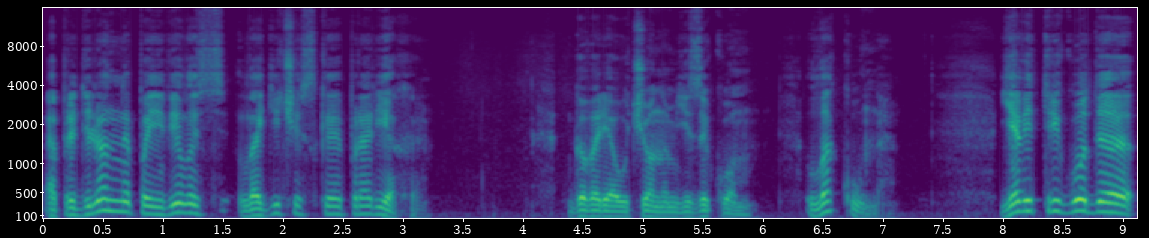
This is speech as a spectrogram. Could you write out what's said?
определенно появилась логическая прореха, говоря ученым языком, лакуна. Я ведь три года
